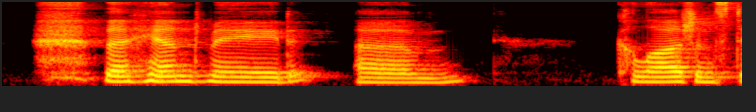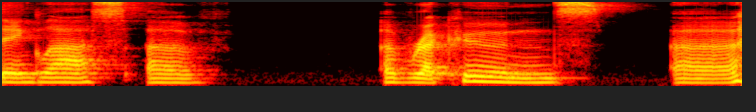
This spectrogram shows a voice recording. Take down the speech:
the handmade um, collage and stained glass of of raccoons uh,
